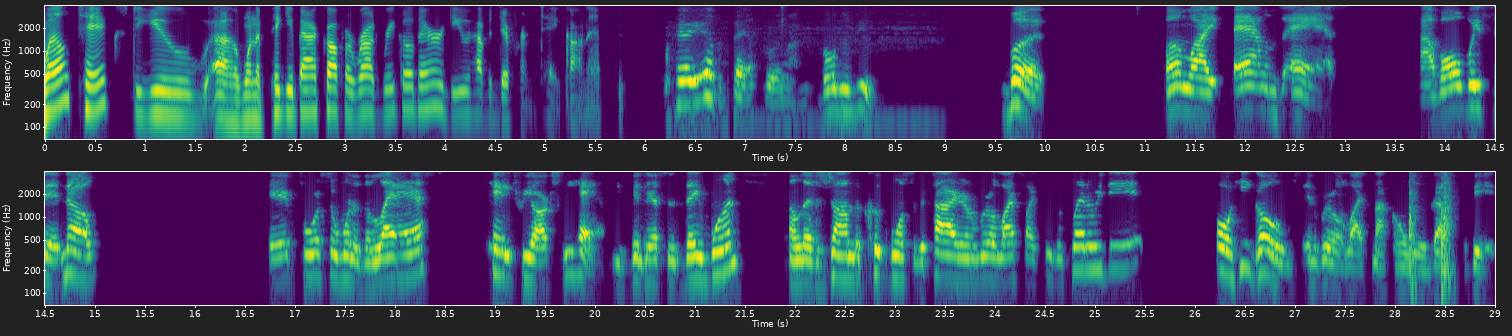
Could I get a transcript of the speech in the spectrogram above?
Well, Tiggz, do you uh, want to piggyback off of Rodrigo there, or do you have a different take on it? Hell yeah, it's a bad storyline. It's bold and beautiful. But unlike Adam's ass, I've always said no. Eric Forrester, one of the last patriarchs we have. He's been there since day one. Unless John McCook wants to retire in real life like Susan Flannery did, or he goes in real life, not on will, God forbid.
